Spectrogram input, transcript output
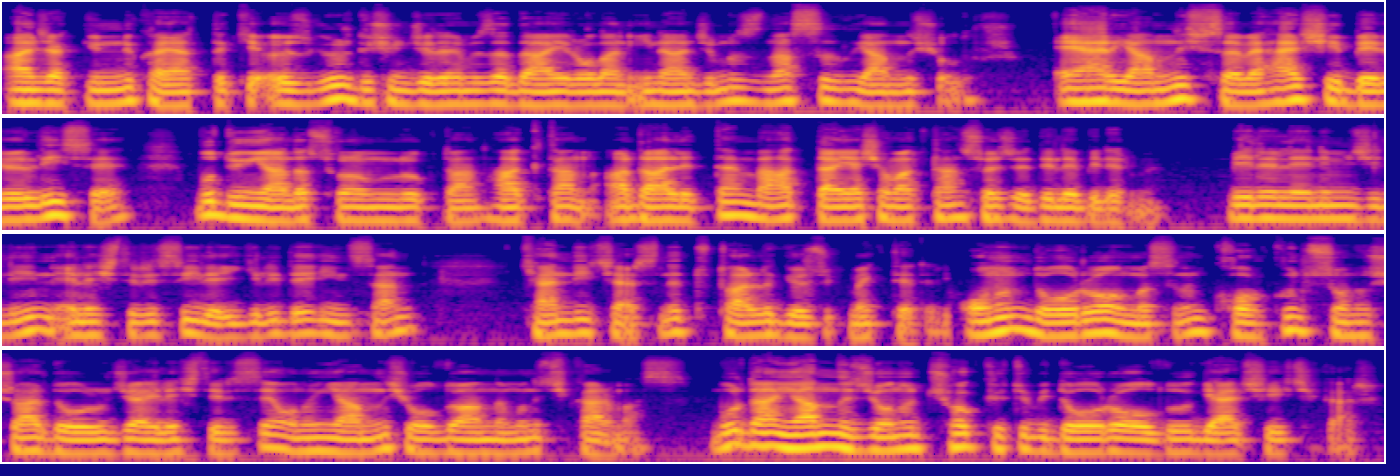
Ancak günlük hayattaki özgür düşüncelerimize dair olan inancımız nasıl yanlış olur? Eğer yanlışsa ve her şey belirliyse bu dünyada sorumluluktan, haktan, adaletten ve hatta yaşamaktan söz edilebilir mi? Belirlenimciliğin eleştirisiyle ilgili de insan kendi içerisinde tutarlı gözükmektedir. Onun doğru olmasının korkunç sonuçlar doğuracağı eleştirisi onun yanlış olduğu anlamını çıkarmaz. Buradan yalnızca onun çok kötü bir doğru olduğu gerçeği çıkar.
